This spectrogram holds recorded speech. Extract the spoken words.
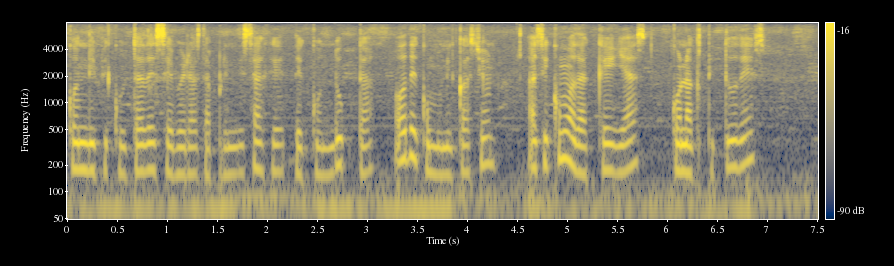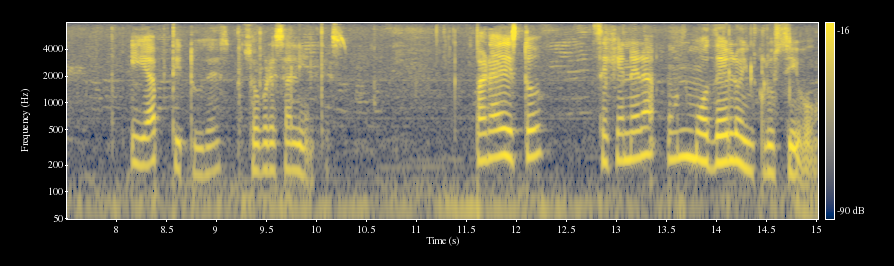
con dificultades severas de aprendizaje, de conducta o de comunicación, así como de aquellas con actitudes y aptitudes sobresalientes. Para esto se genera un modelo inclusivo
